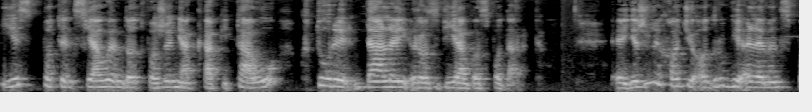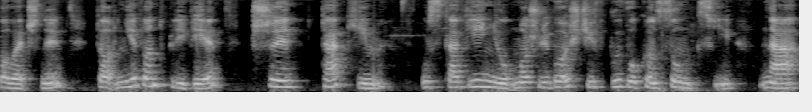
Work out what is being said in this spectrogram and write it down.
jest potencjałem do tworzenia kapitału, który dalej rozwija gospodarkę. Jeżeli chodzi o drugi element społeczny, to niewątpliwie przy takim ustawieniu możliwości wpływu konsumpcji na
